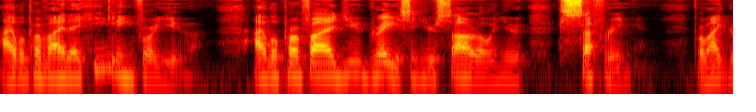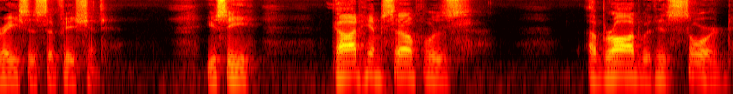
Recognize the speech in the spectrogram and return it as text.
I will provide a healing for you. I will provide you grace in your sorrow and your suffering, for my grace is sufficient. You see, God Himself was abroad with His sword,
